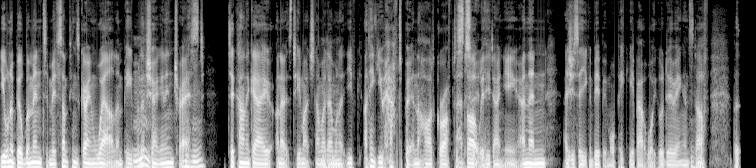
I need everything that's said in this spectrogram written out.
you want to build momentum. If something's going well and people Mm. are showing an interest, Mm-hmm. to kind of go, I know it's too much now. I don't Mm-hmm. want to. I think you have to put in the hard graft to start with, you don't you? And then, as you say, you can be a bit more picky about what you're doing Mm-hmm. and stuff. But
